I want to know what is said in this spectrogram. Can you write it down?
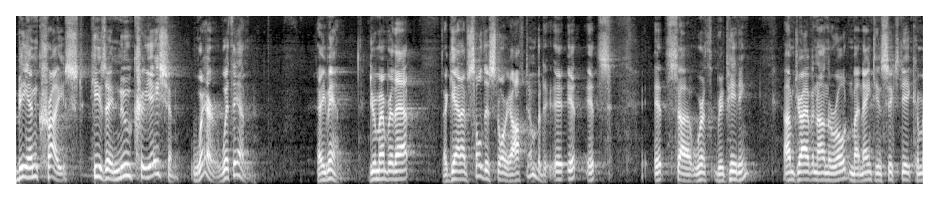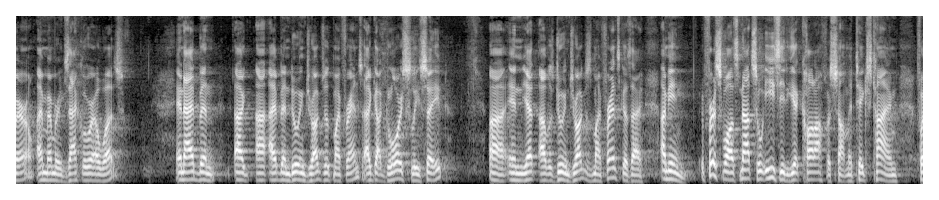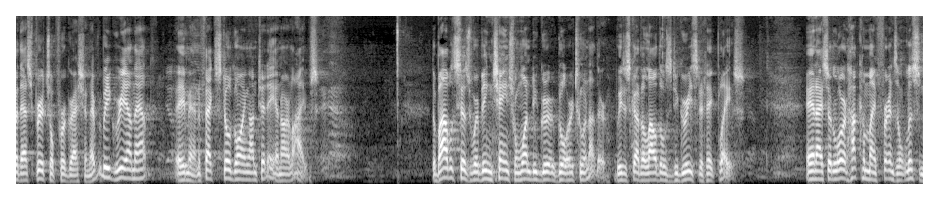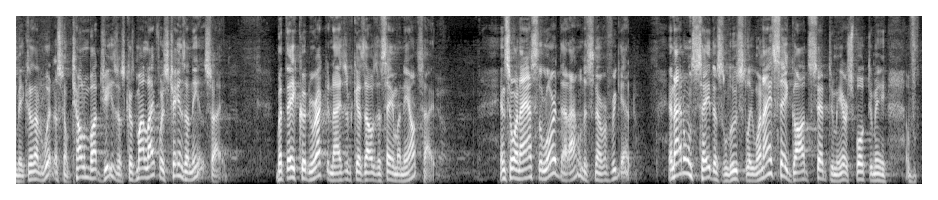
be in Christ, he's a new creation. Where? Within. Amen. Do you remember that? Again, I've told this story often, but it, it, it's, it's uh, worth repeating. I'm driving on the road in my 1968 Camaro. I remember exactly where I was. And I'd been I, I've been doing drugs with my friends. I got gloriously saved. Uh, and yet I was doing drugs with my friends because I, I mean, first of all, it's not so easy to get caught off of something. It takes time for that spiritual progression. Everybody agree on that? Amen. In fact, still going on today in our lives. The Bible says we're being changed from one degree of glory to another. We just got to allow those degrees to take place. And I said, Lord, how come my friends don't listen to me? Because I've witnessed them. Tell them about Jesus, because my life was changed on the inside. But they couldn't recognize it because I was the same on the outside. And so when I asked the Lord that, I'll just never forget. And I don't say this loosely. When I say God said to me or spoke to me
